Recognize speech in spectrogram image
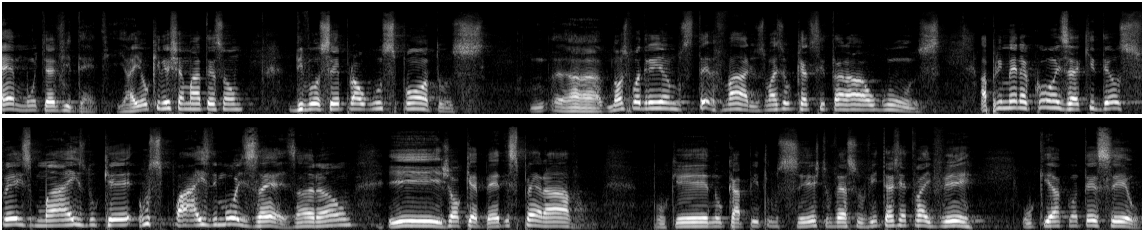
é muito evidente. E aí eu queria chamar a atenção de você para alguns pontos. Uh, nós poderíamos ter vários, mas eu quero citar alguns. A primeira coisa é que Deus fez mais do que os pais de Moisés, Arão e Joquebed esperavam. Porque no capítulo 6, verso 20, a gente vai ver o que aconteceu.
